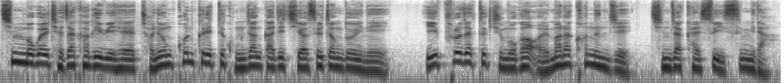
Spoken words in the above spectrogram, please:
침목을 제작하기 위해 전용 콘크리트 공장까지 지었을 정도이니 이 프로젝트 규모가 얼마나 컸는지 짐작할 수 있습니다.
